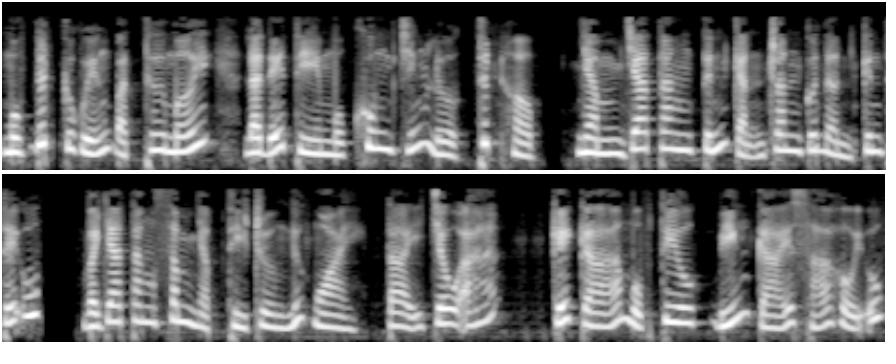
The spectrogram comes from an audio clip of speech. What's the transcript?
Mục đích của quyển Bạch Thư mới là để tìm một khung chiến lược thích hợp nhằm gia tăng tính cạnh tranh của nền kinh tế Úc và gia tăng xâm nhập thị trường nước ngoài tại châu Á, kể cả mục tiêu biến cải xã hội Úc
